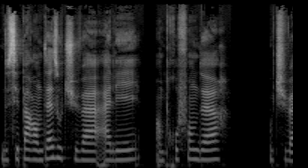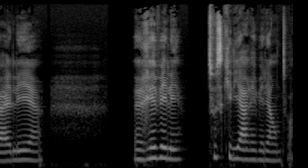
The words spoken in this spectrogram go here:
de ces parenthèses où tu vas aller en profondeur, où tu vas aller euh, révéler tout ce qu'il y a à révéler en toi.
